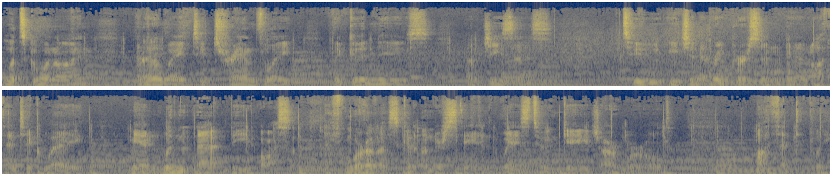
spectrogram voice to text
what's going on and their way to translate the good news of Jesus to each and every person in an authentic way. Man, wouldn't that be awesome if more of us could understand ways to engage our world authentically?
